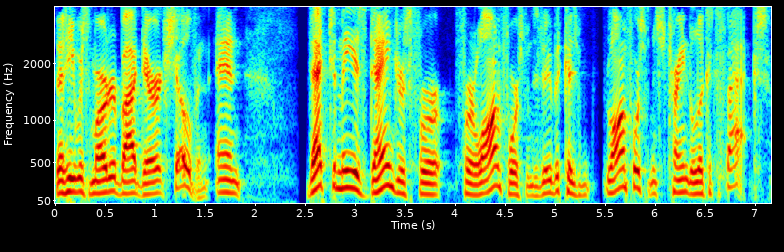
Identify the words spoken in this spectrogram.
that he was murdered by Derek Chauvin. And that to me is dangerous for, for law enforcement to do because law enforcement is trained to look at the facts,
